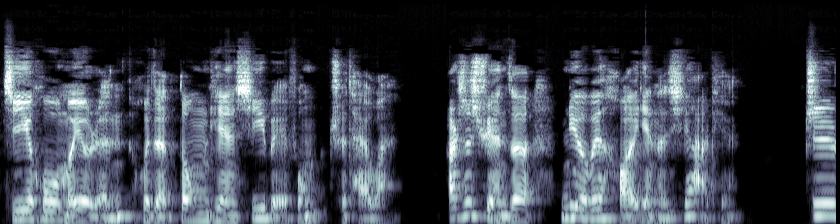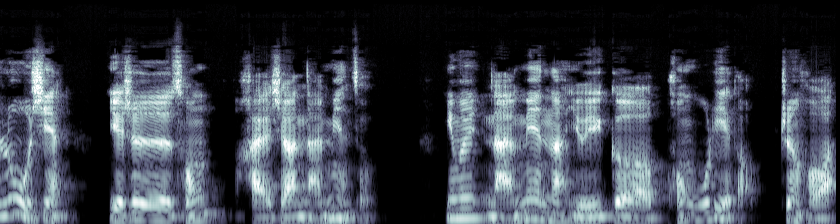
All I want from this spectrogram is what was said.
几乎没有人会在冬天西北风去台湾，而是选择略微好一点的夏天。至于路线。也是从海峡南面走，因为南面呢有一个澎湖列岛，正好啊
